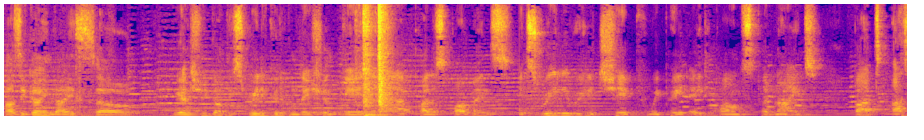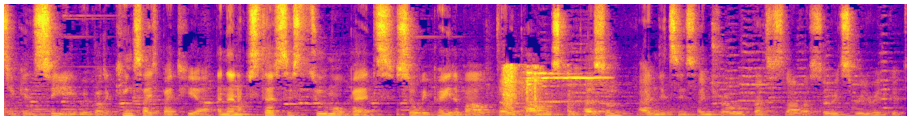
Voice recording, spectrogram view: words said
How's it going guys? So we actually got this really good accommodation in uh, Palace Apartments. It's really really cheap. We paid 80 pounds per night but as you can see we've got a king size bed here and then upstairs there's two more beds so we paid about 30 pounds per person and it's in central Bratislava so it's really really good.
